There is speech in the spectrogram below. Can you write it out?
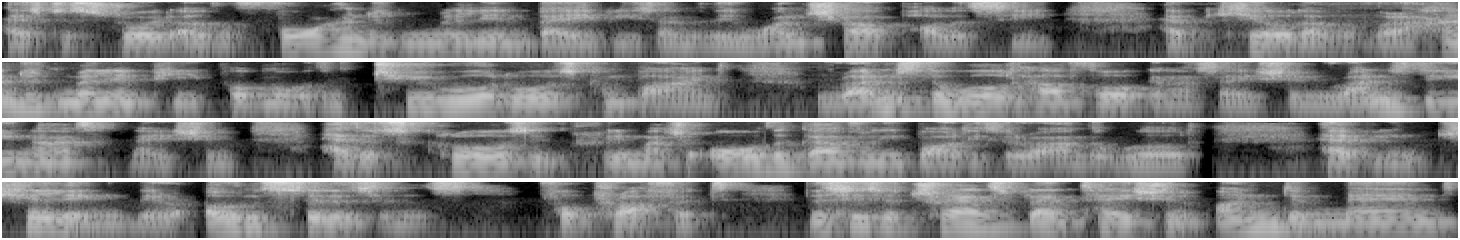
has destroyed over 400 million babies under their one child policy, have killed over 100 million people, more than two world wars combined, runs the World Health Organization, runs the United Nations, has its claws in pretty much all the governing bodies around the world, have been killing their own citizens citizens for profit. This is a transplantation on demand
